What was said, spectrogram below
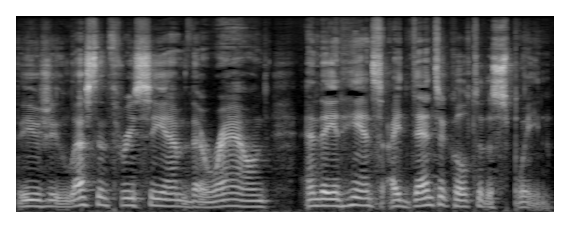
They're usually less than 3 cm, they're round, and they enhance identical to the spleen,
